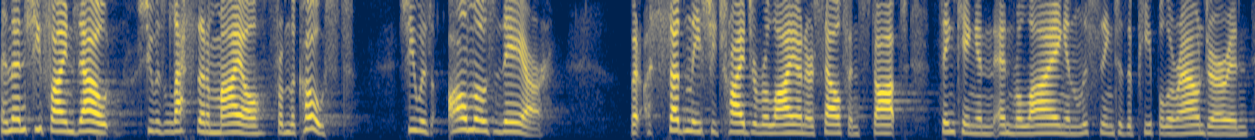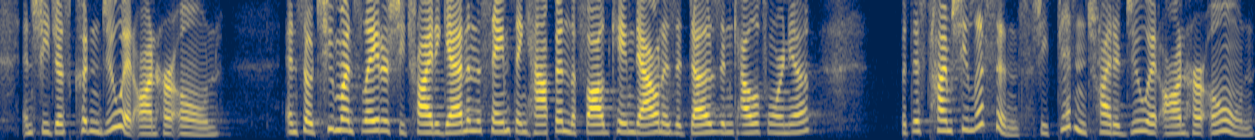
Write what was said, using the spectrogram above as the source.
And then she finds out she was less than a mile from the coast. She was almost there. But suddenly she tried to rely on herself and stopped thinking and, and relying and listening to the people around her, and, and she just couldn't do it on her own. And so, two months later, she tried again, and the same thing happened. The fog came down as it does in California. But this time she listened. She didn't try to do it on her own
